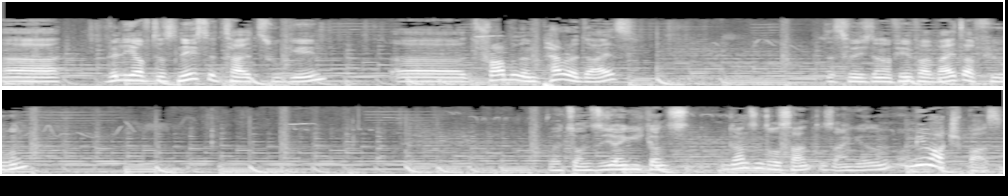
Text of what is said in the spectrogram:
äh, will ich auf das nächste Teil zugehen. Äh, Trouble in Paradise. Das will ich dann auf jeden Fall weiterführen. Weil sonst eigentlich ganz, ganz interessant ist eigentlich. Also, mir macht Spaß.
